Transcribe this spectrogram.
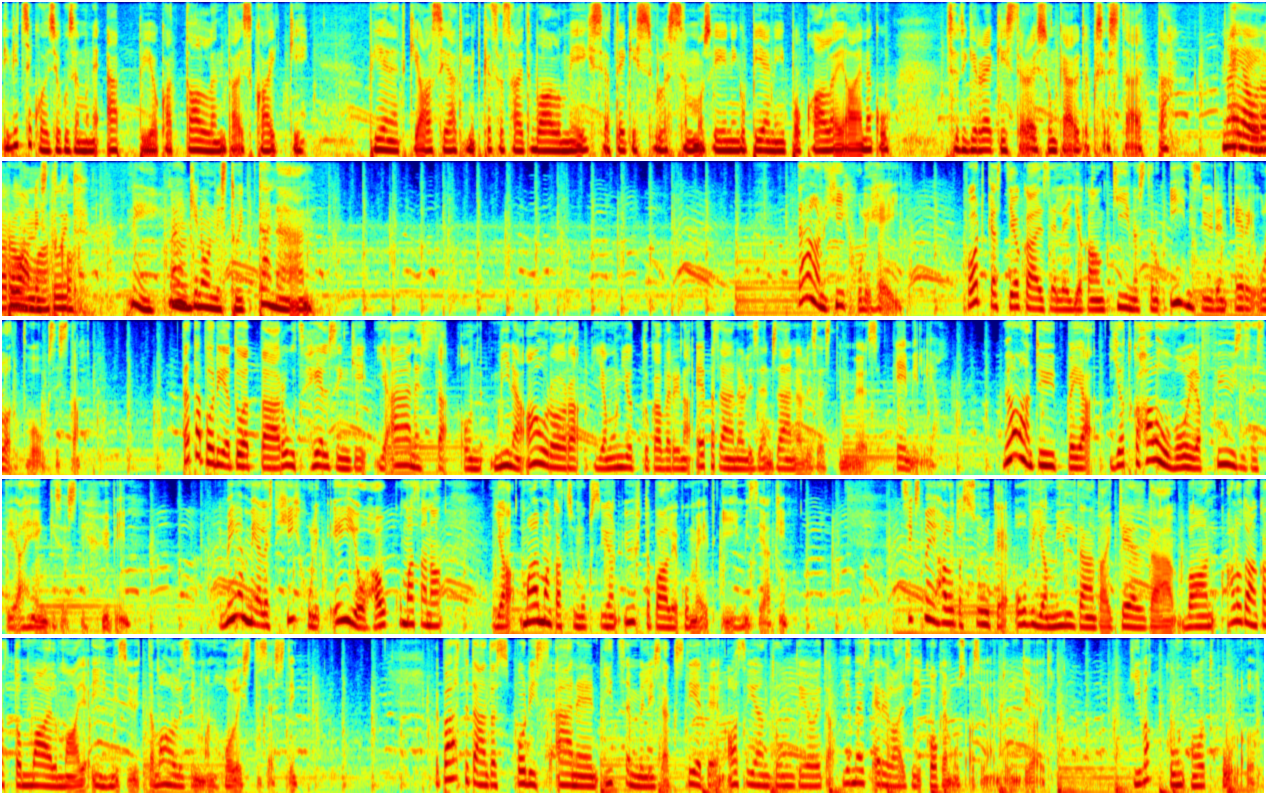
Niin vitsi, kun olisi joku semmoinen appi, joka tallentaisi kaikki pienetkin asiat, mitkä sä sait valmiiksi ja tekisi sulle semmoisia niin pieniä pokaaleja aina, kun se jotenkin rekisteröisi sun käytöksestä, että näin hei, Aurora onnistuit. Niin, näinkin mm. onnistuit tänään. Tämä on Hihuli Hei. Podcast jokaiselle, joka on kiinnostunut ihmisyyden eri ulottuvuuksista – Tätä podia tuottaa Roots Helsinki ja äänessä on minä Aurora ja mun juttukaverina epäsäännöllisen säännöllisesti myös Emilia. Me ollaan tyyppejä, jotka haluaa voida fyysisesti ja henkisesti hyvin. Ja meidän mielestä hihuli ei ole haukkumasana ja maailmankatsomuksia on yhtä paljon kuin meitä ihmisiäkin. Siksi me ei haluta sulkea ovia miltään tai keltään, vaan halutaan katsoa maailmaa ja ihmisyyttä mahdollisimman holistisesti – me päästetään tässä podissa ääneen itsemme lisäksi tieteen asiantuntijoita ja myös erilaisia kokemusasiantuntijoita. Kiva, kun oot kuulolla.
